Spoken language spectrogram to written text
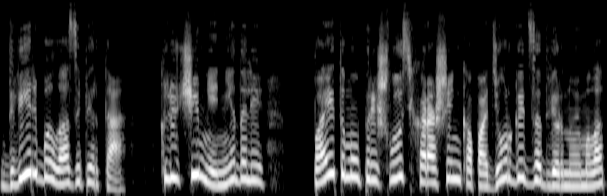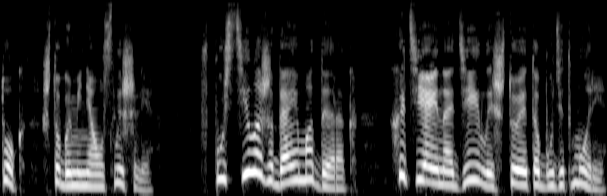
Дверь была заперта, ключи мне не дали, поэтому пришлось хорошенько подергать за дверной молоток, чтобы меня услышали. Впустил ожидаемо Дерек, хоть я и надеялась, что это будет море.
